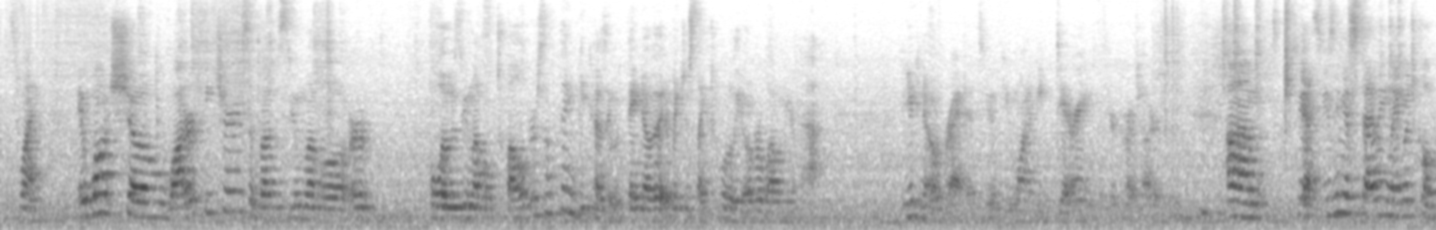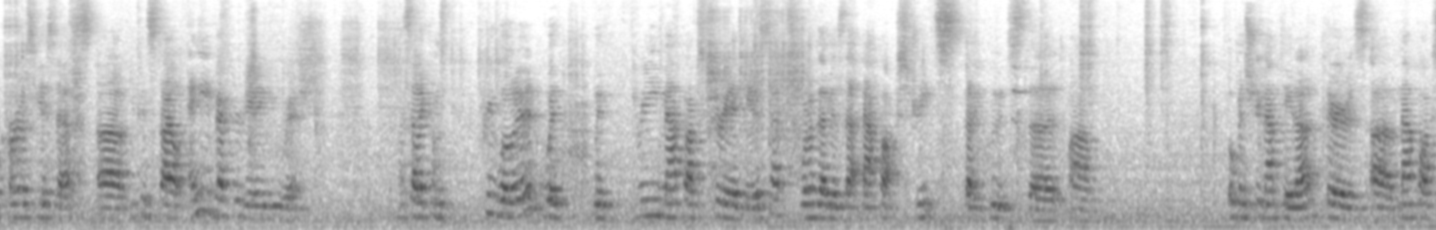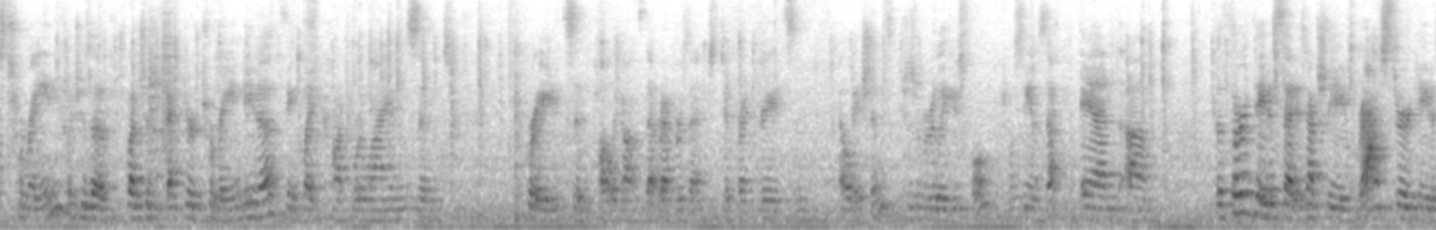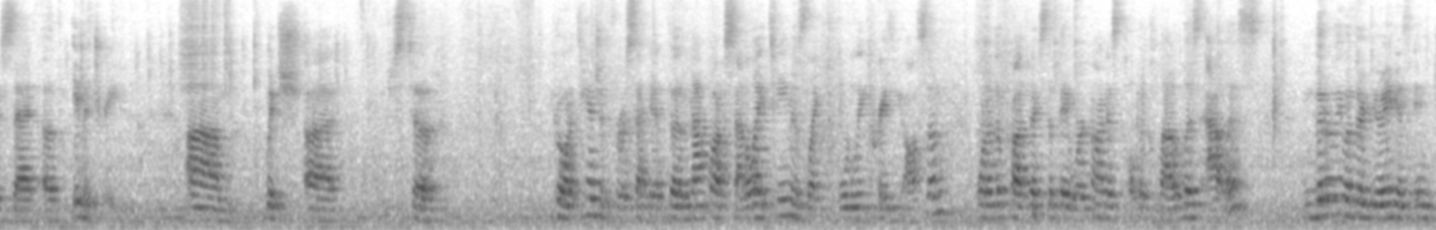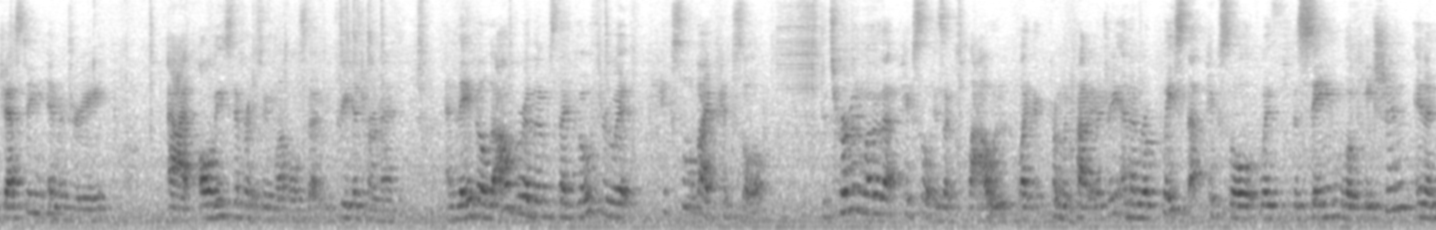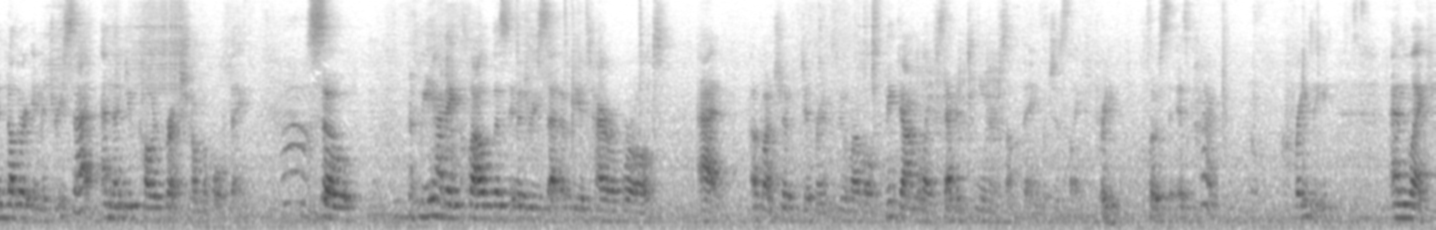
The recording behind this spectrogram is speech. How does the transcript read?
this one, it won't show water features above zoom level or below zoom level twelve or something because it, they know that it would just like totally overwhelm your map. You can override it too if you want to be daring cartography. Um, so yes, using a styling language called Carto CSS, uh, you can style any vector data you wish. I said it comes preloaded with, with three Mapbox curated data sets. One of them is that Mapbox Streets that includes the um, OpenStreetMap data. There's uh, Mapbox Terrain, which is a bunch of vector terrain data. Think like contour lines and grades and polygons that represent different grades and elevations, which is really useful, which we'll see in a sec. And um, the third data set is actually a raster data set of imagery, um, which, uh, just to go on tangent for a second, the Mapbox satellite team is like totally crazy awesome. One of the projects that they work on is called the Cloudless Atlas. Literally what they're doing is ingesting imagery at all these different zoom levels that we predetermined, and they build algorithms that go through it pixel by pixel, determine whether that pixel is a cloud, like from the cloud imagery, and then replace that pixel with the same location in another imagery set, and then do color correction on the whole thing. Ah. So we have a cloudless imagery set of the entire world at a bunch of different zoom levels, I think down to like 17 or something, which is like pretty close. to- It's kind of crazy. And like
